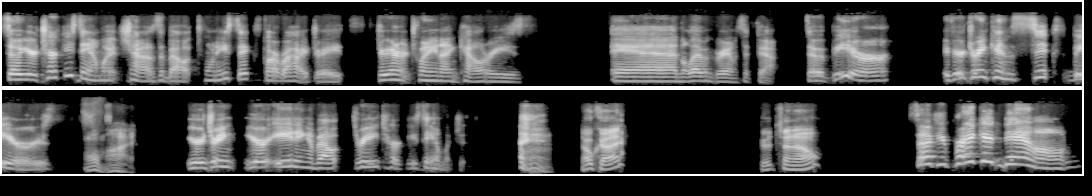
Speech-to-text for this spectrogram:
So your turkey sandwich has about 26 carbohydrates, 329 calories, and 11 grams of fat. So a beer, if you're drinking six beers, Oh my. You're drink you're eating about three turkey sandwiches. Hmm. Okay. Good to know. So if you break it down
